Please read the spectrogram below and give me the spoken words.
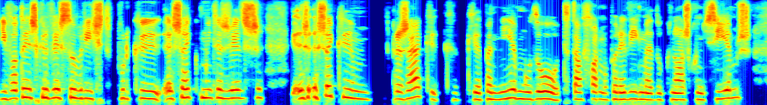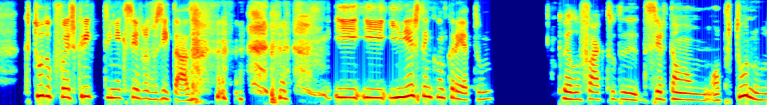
e voltei a escrever sobre isto porque achei que muitas vezes, achei que para já que, que, que, a pandemia mudou de tal forma o paradigma do que nós conhecíamos que tudo o que foi escrito tinha que ser revisitado. e, e, e, este em concreto, pelo facto de, de, ser tão oportuno,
